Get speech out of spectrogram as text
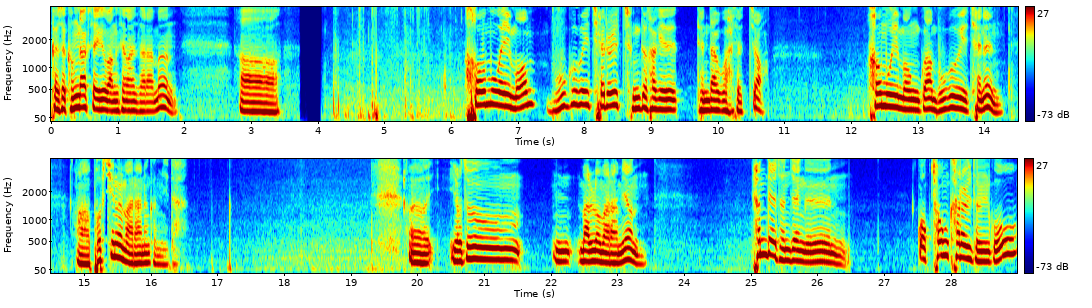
그래서 극락세계 왕생한 사람은 어, 허무의 몸, 무극의 체를 증득하게 된다고 하셨죠. 허무의 몸과 무극의 체는 어, 법신을 말하는 겁니다. 어, 요즘 음, 말로 말하면 현대 전쟁은 꼭 총칼을 들고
